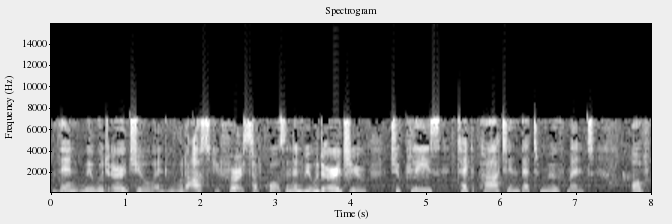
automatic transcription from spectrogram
then we would urge you, and we would ask you first, of course, and then we would urge you to please take part in that movement of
